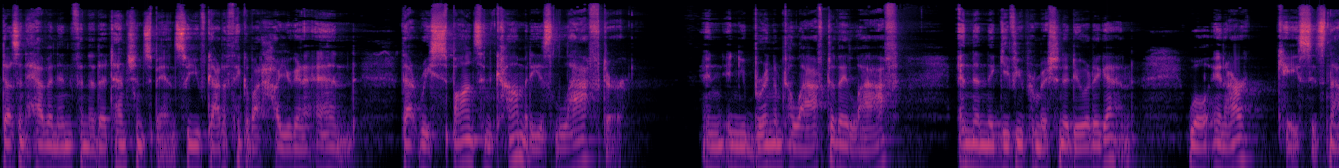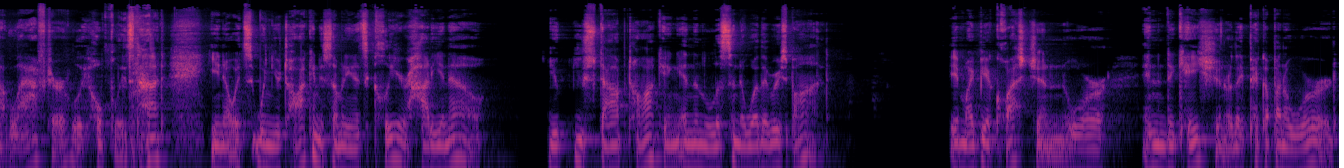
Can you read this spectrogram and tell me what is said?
doesn't have an infinite attention span, so you've got to think about how you're going to end. That response in comedy is laughter. And, and you bring them to laughter, they laugh, and then they give you permission to do it again. Well, in our case, it's not laughter. Well, hopefully it's not. You know, it's when you're talking to somebody and it's clear, how do you know? You, you stop talking and then listen to whether they respond. It might be a question or an indication, or they pick up on a word.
